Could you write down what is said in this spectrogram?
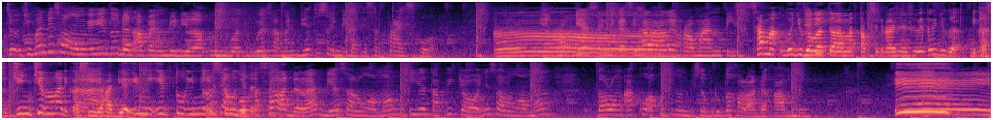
cu- cuman dia selalu ngomong kayak gitu dan apa yang udah dilakuin buat gue selama ini dia tuh sering dikasih surprise, Bo. Yang ro- dia sering dikasih hal-hal yang romantis. sama gue juga Jadi- waktu sama toxic relationship itu juga dikasih cincin lah dikasih Nah. hadiah ini itu ini Terus itu yang gue gitu kesel adalah dia selalu ngomong, iya tapi cowoknya selalu ngomong, tolong aku, aku cuma bisa berubah kalau ada kamu. Ih Hey,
